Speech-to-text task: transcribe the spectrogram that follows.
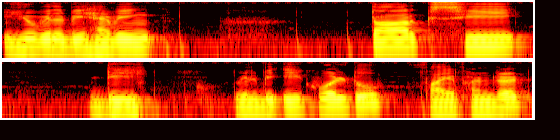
you will be having torque CD will be equal to 500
